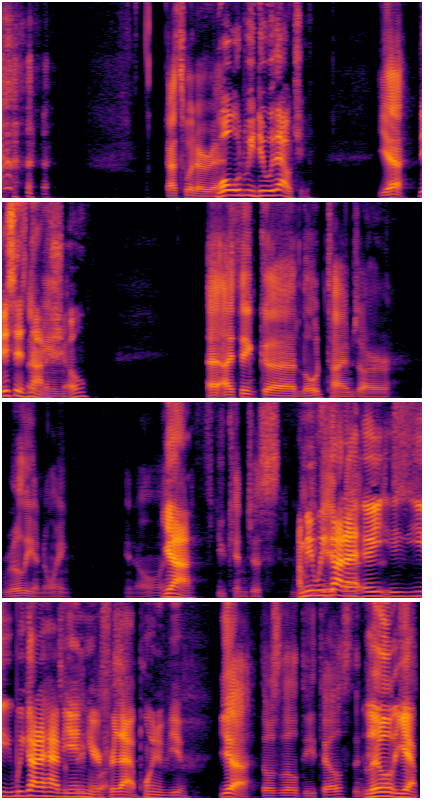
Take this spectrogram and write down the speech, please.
That's what I read. What would we do without you? yeah, This is I not a show. I, I think uh, load times are really annoying. You know? and Yeah. you can just. I mean, we gotta we, we gotta have you in here for that point of view. Yeah, those little details. The Little, nuance. yeah,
